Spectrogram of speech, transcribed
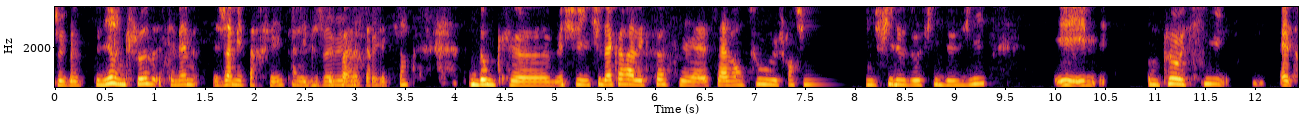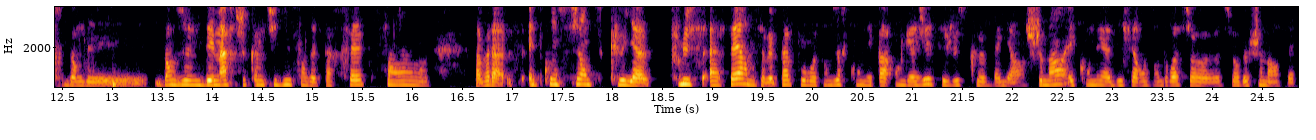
je vais te dire une chose, c'est même jamais parfait, ça n'existe pas la parfait. perfection. Donc heu, mais je suis je suis d'accord avec toi, c'est, c'est avant tout, je pense une une philosophie de vie et on peut aussi être dans des dans une démarche, comme tu dis, sans être parfaite, sans voilà, être consciente qu'il y a plus à faire, mais ça veut pas pour autant dire qu'on n'est pas engagé, c'est juste que, bah, y a un chemin et qu'on est à différents endroits sur, sur le chemin, en fait.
